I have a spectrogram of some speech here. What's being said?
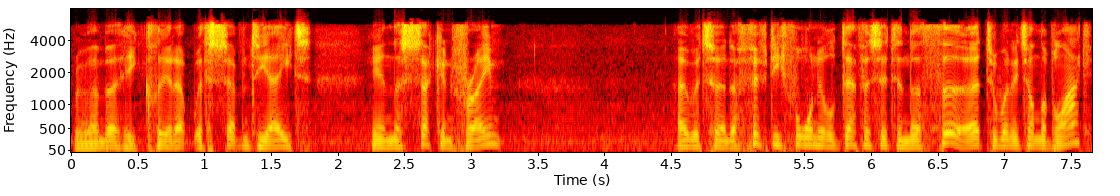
Remember, he cleared up with 78 in the second frame. Overturned a 54 0 deficit in the third to win it on the black.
